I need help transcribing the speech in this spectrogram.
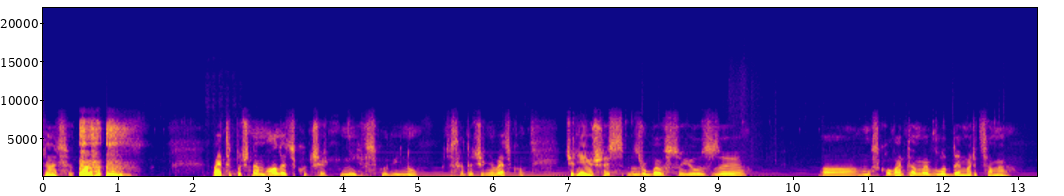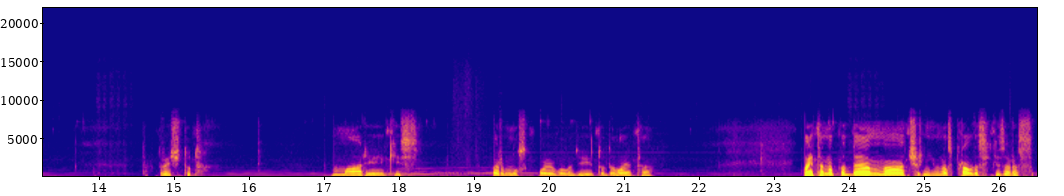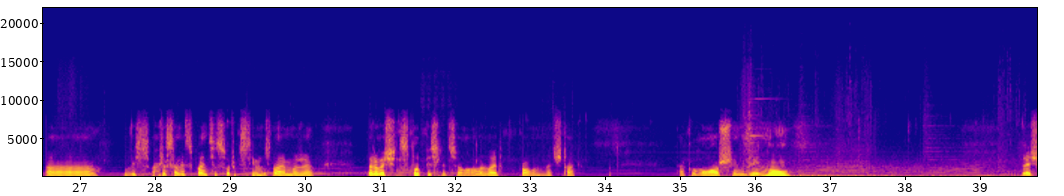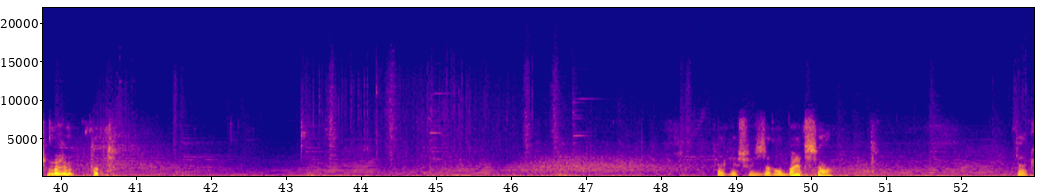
трансляцію. Давайте почнемо Галицьку Чернігівську війну. Хотів сказати Чернівецьку. Чернігів щось зробив союз з а, московитами, володимирцями. Так, до речі, тут Марія якісь тепер Москвою володіє, то давайте. Давайте нападемо на Чернігів. У нас правда скільки зараз. Е, агресивний іспанця 47, не знаю, може перевищить 100 після цього, але давайте попробуємо, значить так. Так, оголошуємо війну. До речі, можемо тут. Так, я щось загубився. Так.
